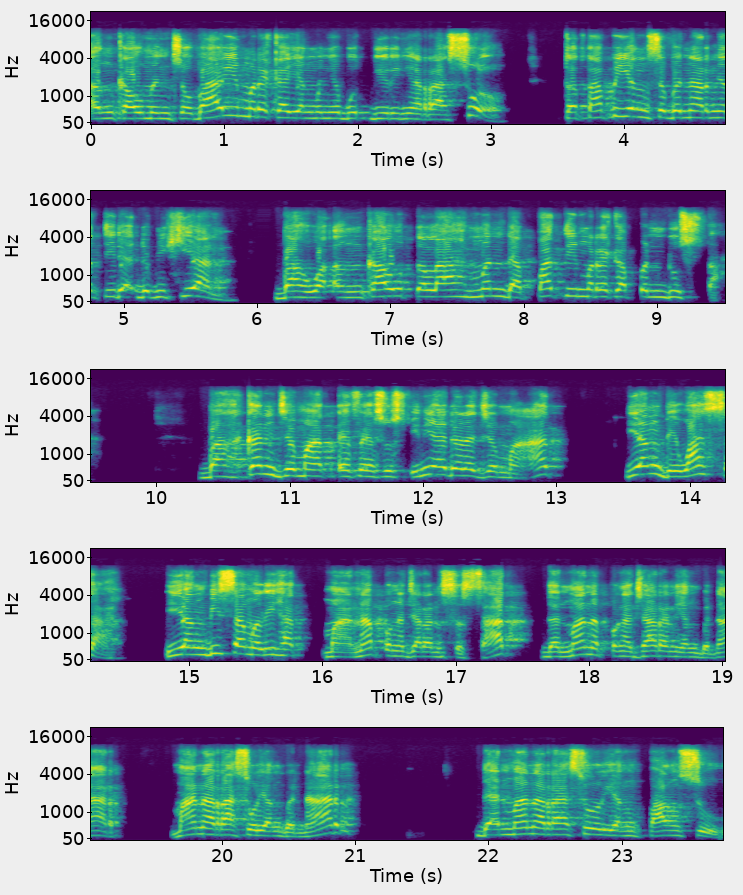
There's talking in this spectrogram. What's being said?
engkau mencobai mereka yang menyebut dirinya rasul, tetapi yang sebenarnya tidak demikian, bahwa engkau telah mendapati mereka pendusta. Bahkan jemaat Efesus ini adalah jemaat yang dewasa, yang bisa melihat mana pengajaran sesat dan mana pengajaran yang benar, mana rasul yang benar dan mana rasul yang palsu.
